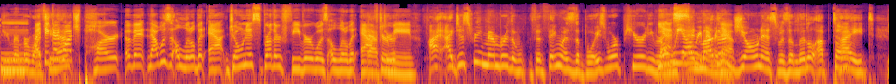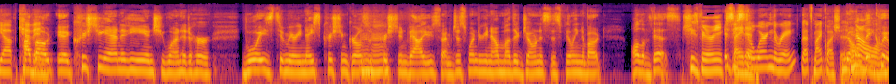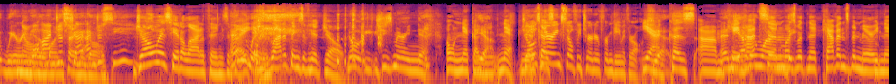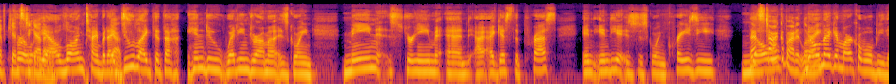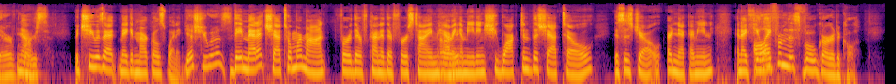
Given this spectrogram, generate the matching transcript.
Do you remember watching I think I that? watched part of it. That was a little bit at Jonas Brother Fever was a little bit after, me. I, I just remember the the thing was the boys wore purity robes. Yes. We all and remember Mother that. Jonas was a little uptight. Yep, Kevin. about uh, Christianity, and she wanted her boys to marry nice Christian girls Mm-hmm. with Christian values. So I'm just wondering how Mother Jonas is feeling about all of this. She's very Is he still wearing the ring? That's my question. No, No. they quit wearing No. it. a Well, I'm long just time check- I'm ago. just seeing. Joe has hit a lot of things. If I- Anyway. a lot of things have hit Joe. No, she's marrying Nick. Oh, Nick, I Yeah. mean Nick. Joe's Because- marrying Sophie Turner from Game of Thrones. Yeah, Yes. because um, And Kate other Hudson one, was the- with Nick. Kevin's been married and they have kids for a- together. Yeah, a long time. But I Yes. do like that the Hindu wedding drama is going mainstream, and I, I guess the press in India is just going crazy. Let's No- talk about it, Lori. No, Meghan Markle will be there, of No. course. But she was at Meghan Markle's wedding. Yes, she was. They met at Chateau Marmont for their kind of their first time having right. a meeting. She walked into the chateau. This is Joe or Nick, I mean, and I feel All like from this Vogue article.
